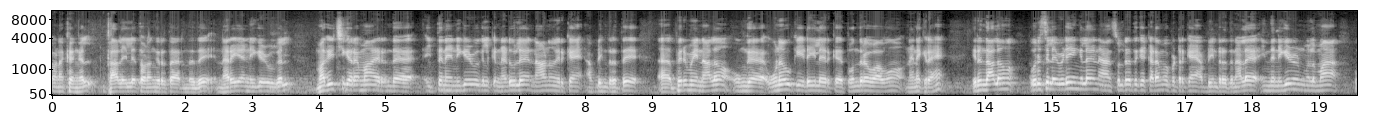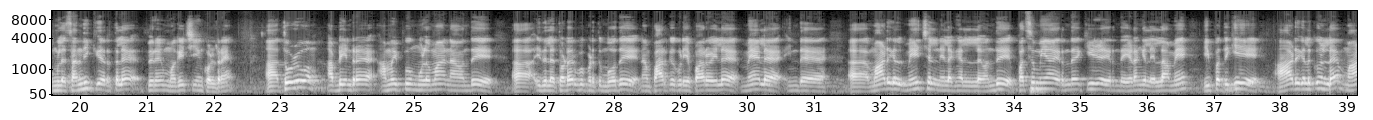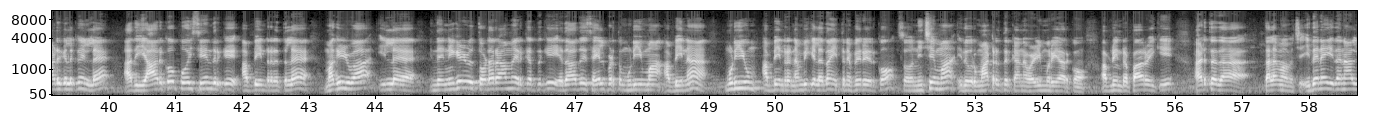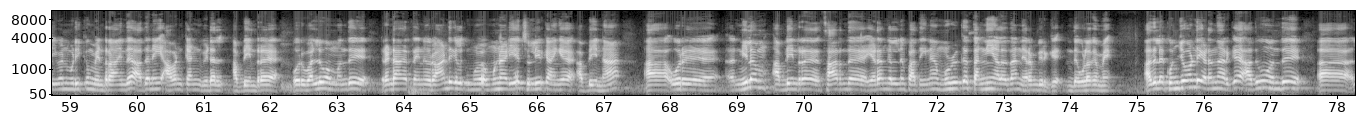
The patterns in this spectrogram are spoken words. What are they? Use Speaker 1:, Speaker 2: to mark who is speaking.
Speaker 1: வணக்கங்கள். காலையில் தொடங்குறதா இருந்தது. நிறைய நிகழ்வுகள். மகிழ்ச்சிகரமாக இருந்த இத்தனை நிகழ்வுகளுக்கு நடுவில் நானும் இருக்கேன் அப்படின்றது பெருமைனாலும் உங்கள் உணவுக்கு இடையில் இருக்க தொந்தரவாகவும் நினைக்கிறேன். இருந்தாலும் ஒரு சில விடயங்களை நான் சொல்கிறதுக்கு கடமைப்பட்டிருக்கேன் அப்படின்றதுனால இந்த நிகழ்வின் மூலமாக உங்களை சந்திக்கிறதுல பெரும் மகிழ்ச்சியும் கொள்கிறேன் தொழுவம் அப்படின்ற அமைப்பு மூலமாக நான் வந்து இதில் தொடர்பு படுத்தும் போது நாம் பார்க்கக்கூடிய பார்வையில் மேலே இந்த மாடுகள் மேய்ச்சல் நிலங்களில் வந்து பசுமையாக இருந்த கீழே இருந்த இடங்கள் எல்லாமே இப்போதைக்கு ஆடுகளுக்கும் இல்லை மாடுகளுக்கும் இல்லை அது யாருக்கோ போய் சேர்ந்துருக்கு அப்படின்றதுல மகிழ்வா இல்லை இந்த நிகழ்வு தொடராமல் இருக்கிறதுக்கு ஏதாவது செயல்படுத்த முடியுமா அப்படின்னா முடியும் அப்படின்ற நம்பிக்கையில தான் இத்தனை பேர் இருக்கோம். ஸோ நிச்சயமா இது ஒரு மாற்றத்திற்கான வழிமுறையா இருக்கும் அப்படின்ற பார்வைக்கு அடுத்ததா தலைமை அமைச்சு இதனை இதனால் இவன் முடிக்கும் என்றாய்ந்து அதனை அவன் கண் விடல் அப்படின்ற ஒரு வள்ளுவம் வந்து ரெண்டாயிரத்தி ஐநூறு ஆண்டுகளுக்கு மு- முன்னாடியே சொல்லியிருக்காங்க அப்படின்னா ஒரு நிலம் அப்படின்ற சார்ந்த இடங்கள்னு பார்த்தீங்கன்னா முழுக்க தண்ணியால தான் நிரம்பியிருக்கு இந்த உலகமே. அதில் கொஞ்சோண்டு இடம் தான் இருக்குது அதுவும் வந்து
